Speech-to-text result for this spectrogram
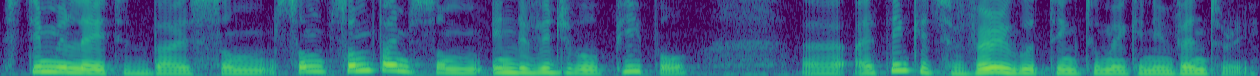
stimulated by some, some sometimes some individual people, uh, I think it's a very good thing to make an inventory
